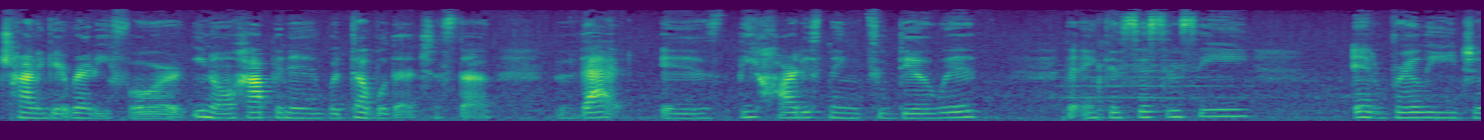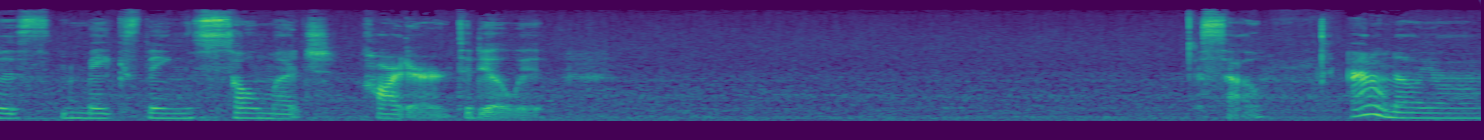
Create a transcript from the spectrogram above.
trying to get ready for you know hopping in with double dutch and stuff. That is the hardest thing to deal with the inconsistency. It really just makes things so much harder to deal with. So i don't know y'all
